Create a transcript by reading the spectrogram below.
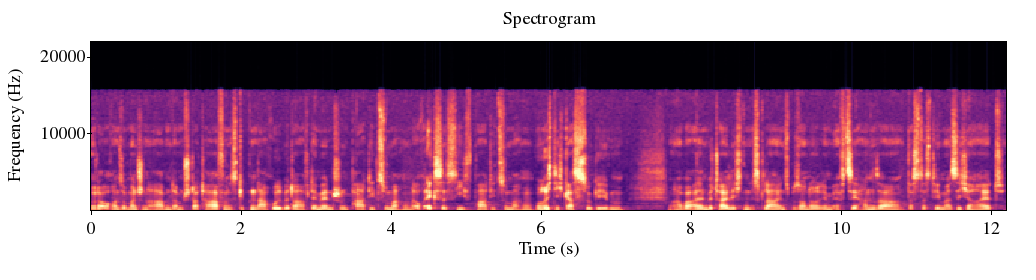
oder auch an so so manchen Abend am Stadthafen. Es gibt einen Nachholbedarf der Menschen, Party zu machen, auch exzessiv Party zu machen und richtig Gas zu geben. Aber allen Beteiligten ist klar, insbesondere dem FC Hansa, dass das Thema Sicherheit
